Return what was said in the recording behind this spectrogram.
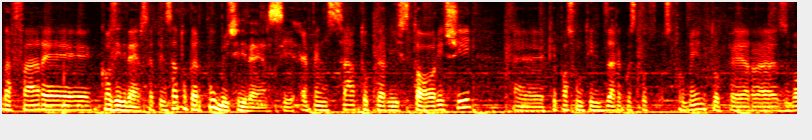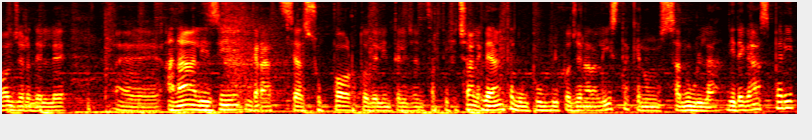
per fare cose diverse, è pensato per pubblici diversi, è pensato per gli storici eh, che possono utilizzare questo strumento per svolgere delle eh, analisi grazie al supporto dell'intelligenza artificiale è anche ad un pubblico generalista che non sa nulla di De Gasperi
